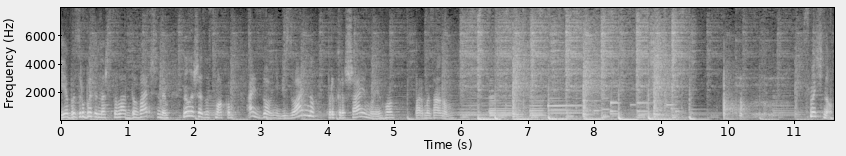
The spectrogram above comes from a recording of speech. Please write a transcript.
І аби зробити наш салат довершеним не лише за смаком, а й зовні візуально прикрашаємо його пармезаном. Смачного!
